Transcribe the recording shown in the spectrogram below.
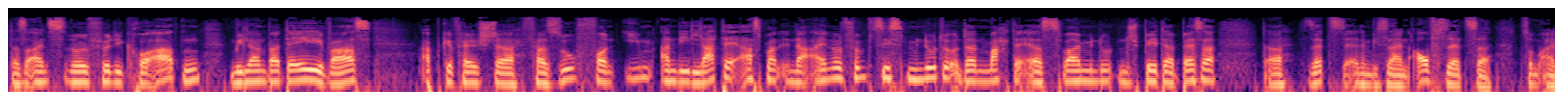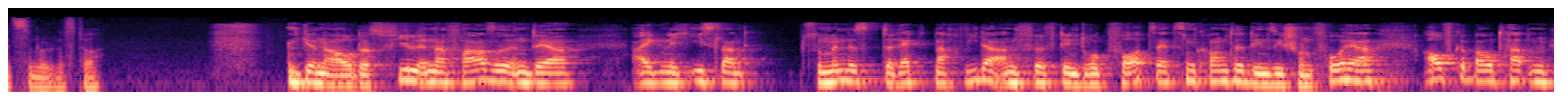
das 1-0 für die Kroaten. Milan Badei war es, abgefälschter Versuch von ihm an die Latte erstmal in der 51. Minute und dann machte er es zwei Minuten später besser. Da setzte er nämlich seinen Aufsetzer zum 1 0 ins Tor. Genau, das fiel in der Phase, in der eigentlich Island zumindest direkt nach Wiederanpfiff den Druck fortsetzen konnte, den sie schon vorher aufgebaut hatten.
